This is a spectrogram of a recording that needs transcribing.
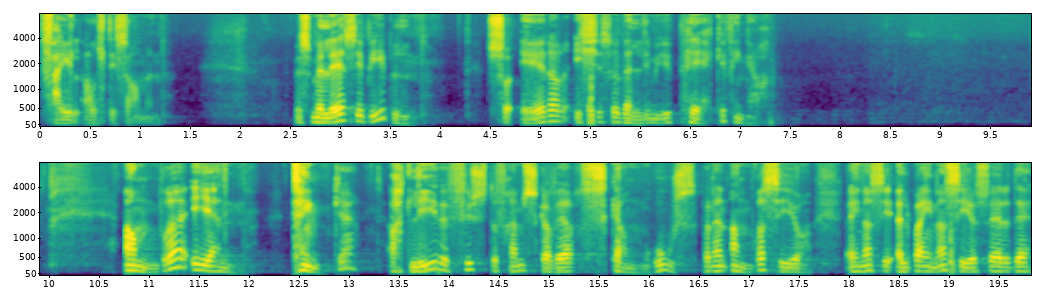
feil alltid sammen. Hvis vi leser i Bibelen, så er det ikke så veldig mye pekefinger. Andre igjen tenker at livet først og fremst skal være skamros. På den andre sida på ene sida er det, det,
